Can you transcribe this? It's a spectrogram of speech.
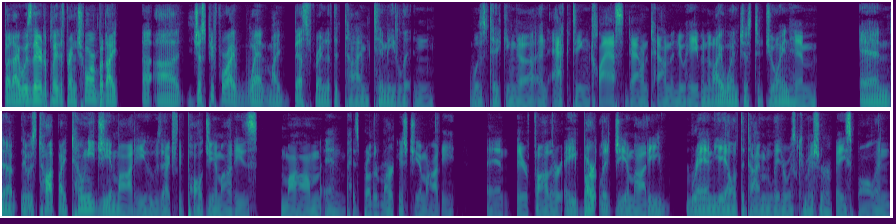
but I was there to play the French horn. But I uh, uh, just before I went, my best friend at the time, Timmy Litton, was taking a, an acting class downtown in New Haven, and I went just to join him. And uh, it was taught by Toni Giamatti, who's actually Paul Giamatti's mom, and his brother Marcus Giamatti, and their father A. Bartlett Giamatti ran Yale at the time and later was commissioner of baseball. And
